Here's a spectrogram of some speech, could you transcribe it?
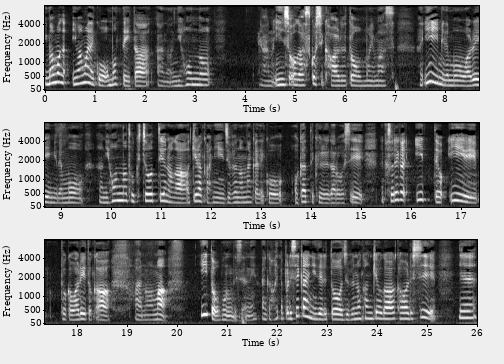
今ま今までこう思っていたあの日本のあの印象が少し変わると思います。いい意味でも悪い意味でも日本の特徴っていうのが明らかに自分の中でこう分かってくるだろうしなんかそれがいいっていいとか悪いとかあのまあいいと思うんですよね。なんかやっぱり世界に出ると自分の環境が変わるしで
